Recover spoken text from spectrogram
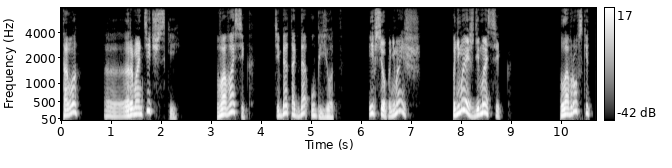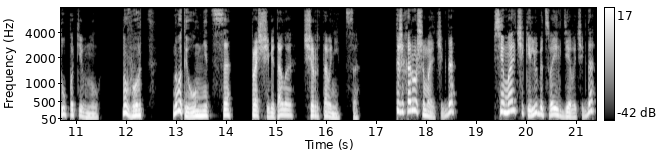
того? Э, романтический. Вавасик тебя тогда убьет. И все, понимаешь? Понимаешь, Димасик?» Лавровский тупо кивнул. «Ну вот, ну вот и умница», — прощебетала чертовница. «Ты же хороший мальчик, да? Все мальчики любят своих девочек, да?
